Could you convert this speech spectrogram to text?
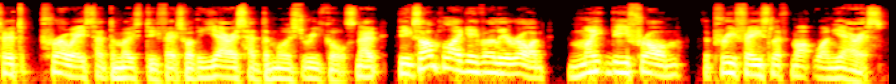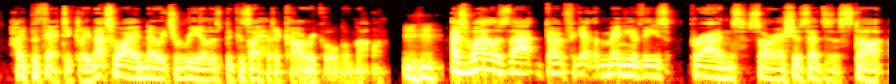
Toyota Proace had the most defects, while the Yaris had the most recalls. Now, the example I gave earlier on might be from the pre-facelift Mark 1 Yaris, hypothetically. That's why I know it's real, is because I had a car recalled on that one. Mm-hmm. As well as that, don't forget that many of these brands, sorry, I should have said this at the start,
